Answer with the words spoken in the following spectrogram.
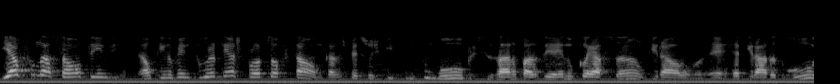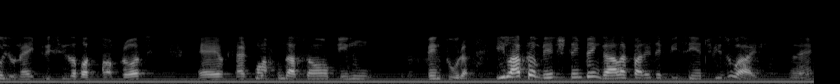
E a Fundação Altino Ventura tem as próteses oftálmicas, as pessoas que com tumor precisaram fazer a enucleação, tirar, é, retirada do olho, né, e precisa botar uma prótese, é, é com a Fundação Altino Ventura. E lá também eles têm bengalas para deficientes visuais, né?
